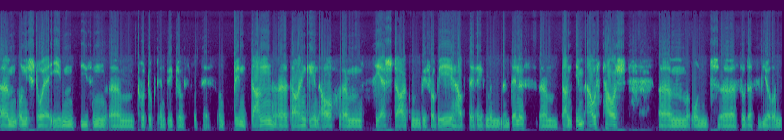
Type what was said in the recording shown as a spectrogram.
ähm, und ich steuere eben diesen ähm, Produktentwicklungsprozess und bin dann äh, dahingehend auch ähm, sehr stark mit BVB, hauptsächlich mit, mit Dennis, ähm, dann im Austausch ähm, und äh, so, dass wir uns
